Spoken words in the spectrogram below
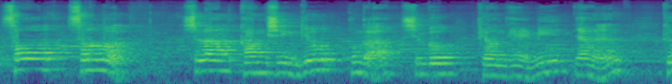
성원 선언문 신랑 강신규 군과 신부 변혜미 양은 그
